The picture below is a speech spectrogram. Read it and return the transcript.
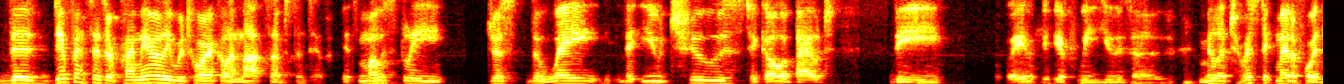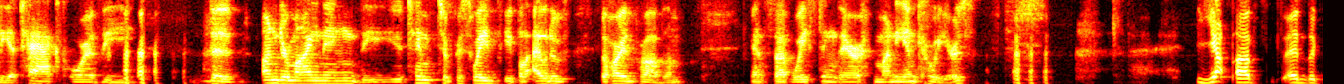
the differences are primarily rhetorical and not substantive. It's mostly just the way that you choose to go about the if we use a militaristic metaphor the attack or the the undermining the attempt to persuade people out of the hard problem and stop wasting their money and careers Yep. Uh, in the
